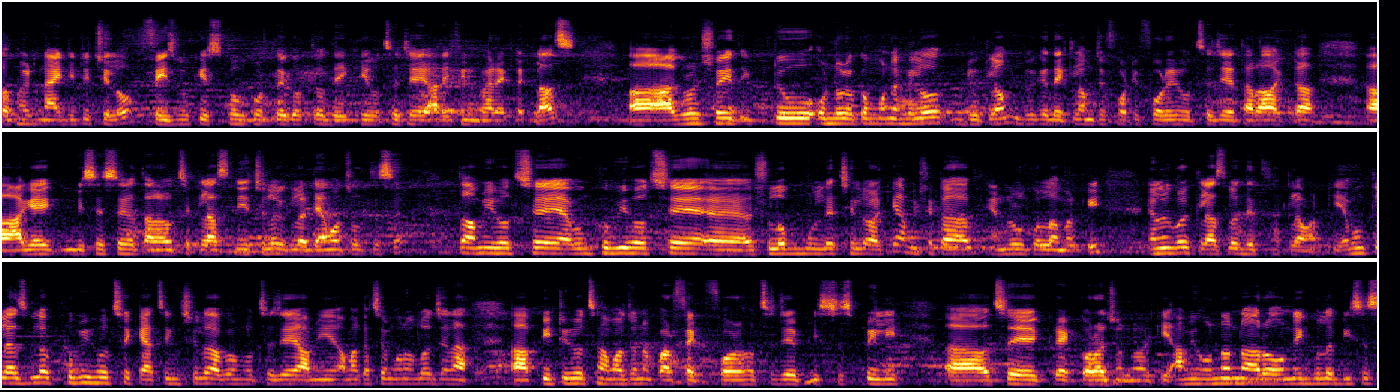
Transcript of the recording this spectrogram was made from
তখন একটা নাইট ছিল। ফেসবুকে স্ক্রল করতে করতে দেখি হচ্ছে যে আরিফিন ভাইয়ের একটা ক্লাস আগ্রহ সহিত একটু অন্যরকম মনে হলো, ঢুকলাম, ঢুকে দেখলাম যে ফর্টি ফোরে হচ্ছে যে তারা একটা আগে বিশেষে তারা হচ্ছে ক্লাস নিয়েছিল, এগুলো ডেমো চলতেছে। তো আমি হচ্ছে, এবং খুবই হচ্ছে সুলভ মূল্যে ছিল আর কি, আমি সেটা এনরোল করলাম আর কি। এনরোল করে ক্লাসগুলো দেখতে থাকলাম আর কি। এবং ক্লাসগুলো খুবই হচ্ছে ক্যাচিং ছিল, এবং হচ্ছে যে আমি, আমার কাছে মনে হলো যে না পিটি হচ্ছে আমার জন্য পারফেক্ট ফর হচ্ছে যে বিশেষ প্রিলি হচ্ছে ক্র্যাক করার জন্য আর কি। আমি অন্যান্য আরও অনেকগুলো বিশেষ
